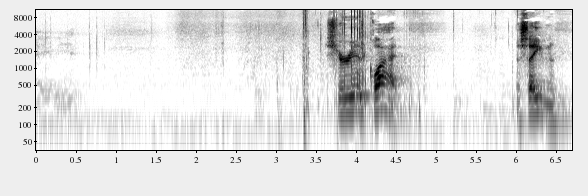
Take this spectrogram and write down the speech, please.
Amen. Sure is quiet this evening.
